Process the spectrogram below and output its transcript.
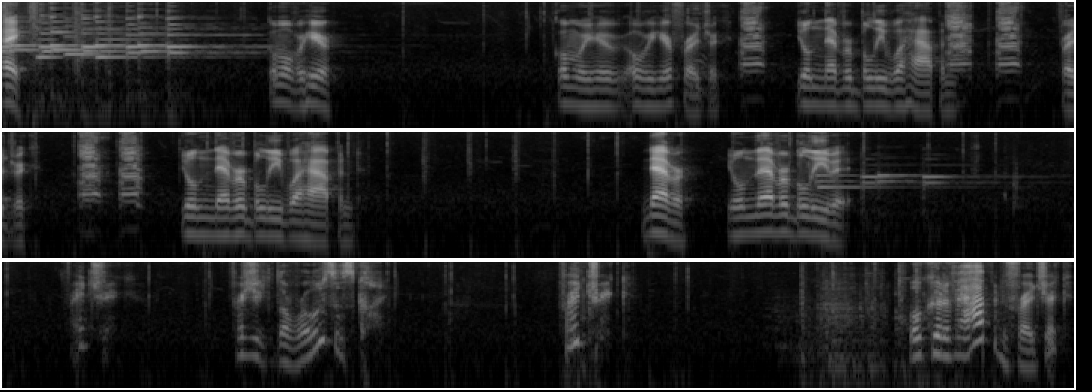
Hey. Come over here. Come over here, over here, Frederick. You'll never believe what happened. Frederick. You'll never believe what happened. Never. You'll never believe it. Frederick. Frederick, the rose was cut. Frederick. What could have happened, Frederick?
